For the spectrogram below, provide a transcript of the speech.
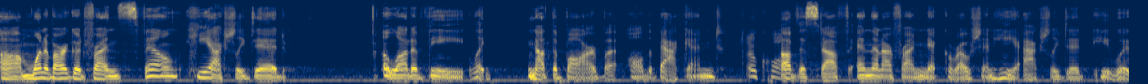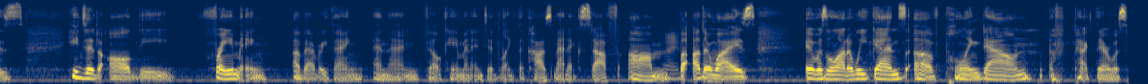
um, one of our good friends, Phil, he actually did a lot of the like not the bar, but all the back end Oh, cool. of the stuff. And then our friend Nick Garoshin, he actually did. He was he did all the framing of everything, and then Phil came in and did like the cosmetic stuff. Um, Nice. But otherwise, it was a lot of weekends of pulling down. Back there was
